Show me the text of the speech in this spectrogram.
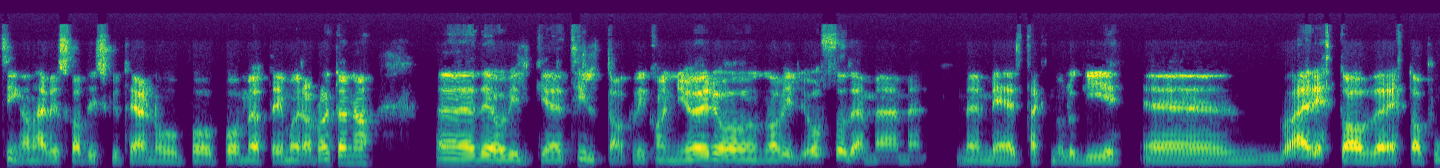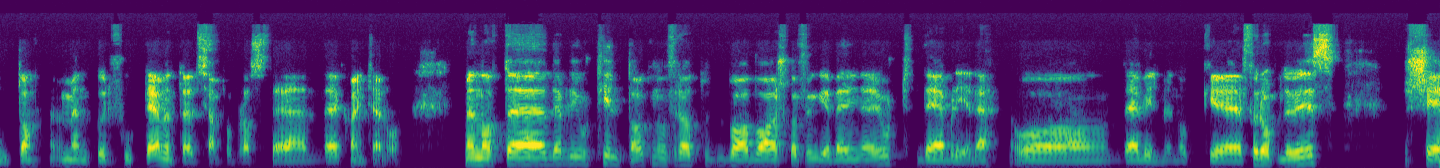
tingene her vi skal diskutere nå på, på møtet i morgen, bl.a. Eh, det er jo hvilke tiltak vi kan gjøre. og Da vil jo også det med, med, med mer teknologi eh, være et av, et av punktene. Men hvor fort det eventuelt kommer på plass, det, det kan ikke jeg love. Men at det, det, blir gjort tiltak nå for at hva skal fungere bedre enn det er gjort, det blir det. Og det vil vi nok eh, forhåpentligvis se,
